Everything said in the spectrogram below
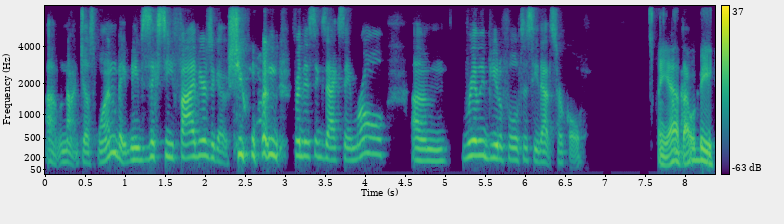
uh, not just one, but maybe 65 years ago, she won for this exact same role. Um, really beautiful to see that circle. Yeah, that would be,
